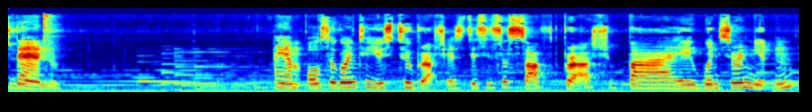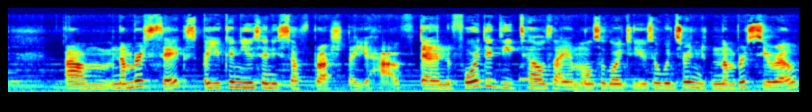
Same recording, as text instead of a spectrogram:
Then I am also going to use two brushes. This is a soft brush by Winsor & Newton um, number six, but you can use any soft brush that you have. Then for the details, I am also going to use a Winsor number zero,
